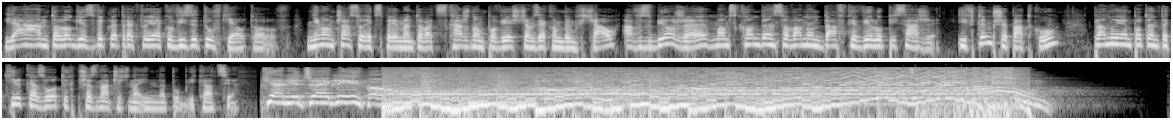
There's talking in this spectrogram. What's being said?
Ja antologię zwykle traktuję jako wizytówki autorów. Nie mam czasu eksperymentować z każdą powieścią, z jaką bym chciał, a w zbiorze mam skondensowaną dawkę wielu pisarzy. I w tym przypadku planuję potem te kilka złotych przeznaczyć na inne publikacje.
